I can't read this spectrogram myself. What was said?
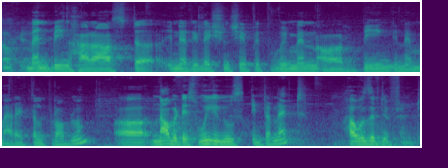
okay. men being harassed uh, in a relationship with women or being in a marital problem. Uh, nowadays, we use internet. How is it different?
